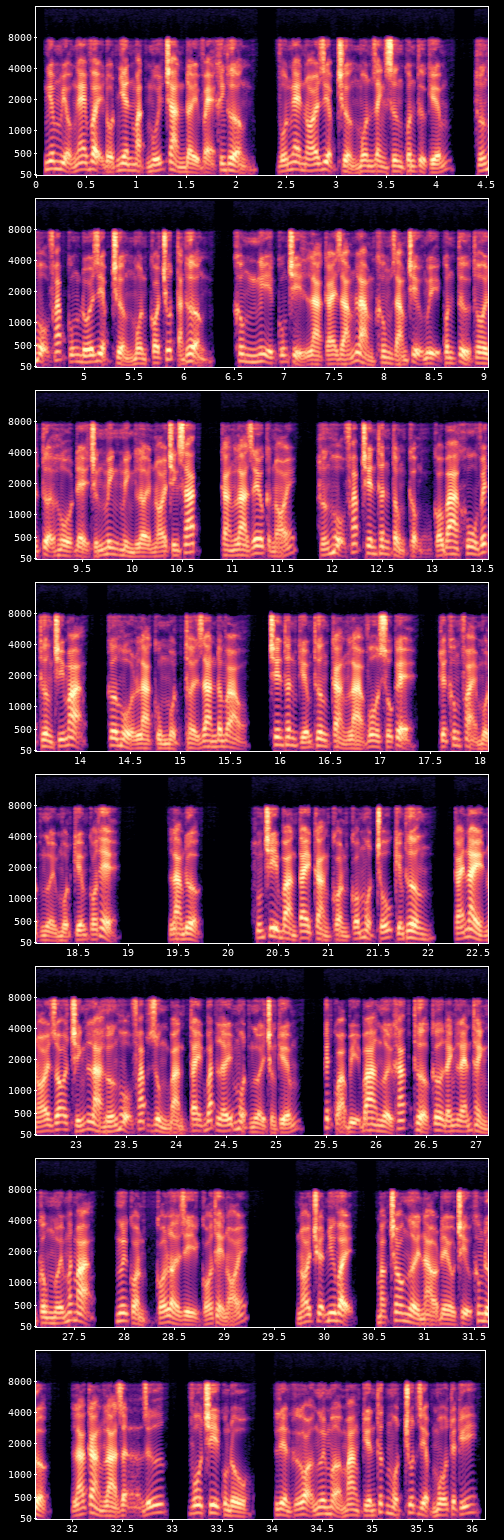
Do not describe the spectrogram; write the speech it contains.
Nghiêm miểu nghe vậy đột nhiên mặt mũi tràn đầy vẻ khinh thường, vốn nghe nói diệp trưởng môn danh xưng quân tử kiếm, hướng hộ pháp cũng đối diệp trưởng môn có chút tán thưởng, không nghĩ cũng chỉ là cái dám làm không dám chịu ngụy quân tử thôi tựa hồ để chứng minh mình lời nói chính xác, càng là rêu cần nói, hướng hộ pháp trên thân tổng cộng có ba khu vết thương trí mạng, cơ hồ là cùng một thời gian đâm vào, trên thân kiếm thương càng là vô số kể, tuyệt không phải một người một kiếm có thể làm được. Húng chi bàn tay càng còn có một chỗ kiếm thương cái này nói rõ chính là hướng hộ pháp dùng bàn tay bắt lấy một người trường kiếm, kết quả bị ba người khác thừa cơ đánh lén thành công mới mất mạng, ngươi còn có lời gì có thể nói? Nói chuyện như vậy, mặc cho người nào đều chịu không được, lá càng là giận dữ, vô c h i cùng đồ, liền cứ gọi ngươi mở mang kiến thức một chút diệp mộ tuyệt kỹ.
